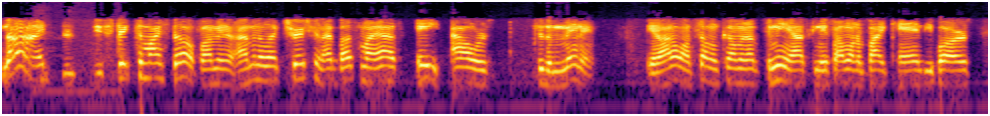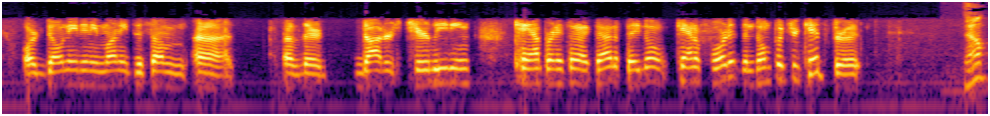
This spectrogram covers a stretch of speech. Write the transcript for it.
No, I you stick to my stuff. I mean, I'm an electrician. I bust my ass eight hours to the minute. You know, I don't want someone coming up to me asking me if I want to buy candy bars or donate any money to some uh, of their daughter's cheerleading camp or anything like that. If they don't can't afford it, then don't put your kids through it. Well,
